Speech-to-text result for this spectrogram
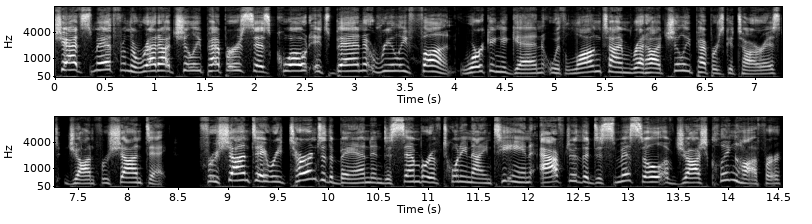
Chad Smith from the Red Hot Chili Peppers says, quote, It's been really fun working again with longtime Red Hot Chili Peppers guitarist John Frusciante. Frusciante returned to the band in December of 2019 after the dismissal of Josh Klinghoffer,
